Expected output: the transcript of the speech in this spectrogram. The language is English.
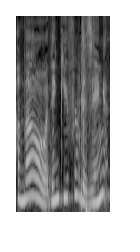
Hello, thank you for visiting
